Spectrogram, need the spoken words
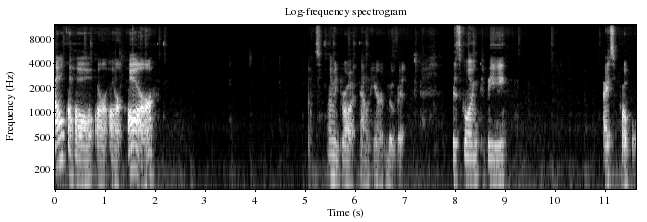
alcohol, or our R, let me draw it down here and move it, is going to be isopropyl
